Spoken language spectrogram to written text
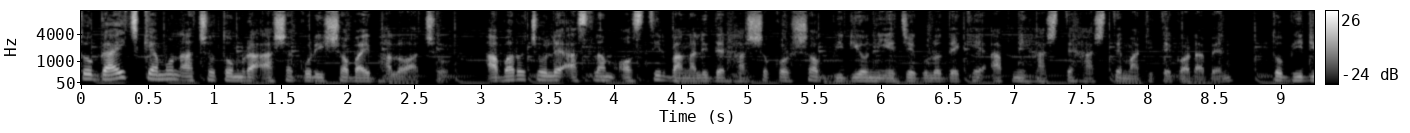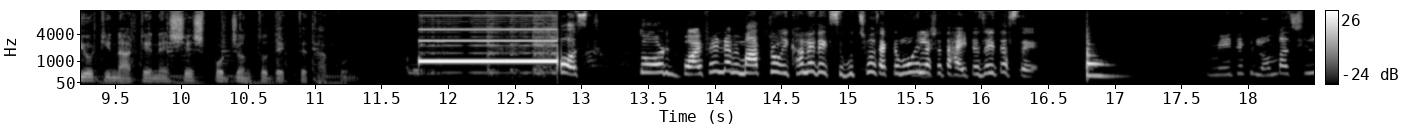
তো গাইজ কেমন আছো? তোমরা আশা করি সবাই ভালো আছো। আবারও চলে আসলাম অস্থির বাঙালিদের হাস্যকর সব ভিডিও নিয়ে যেগুলো দেখে আপনি হাসতে হাসতে মাটিতে গড়াবেন। তো ভিডিওটি না টেনে শেষ পর্যন্ত দেখতে থাকুন। তোর বয়ফ্রেন্ড আমি মাত্র ওইখানে দেখছি বুঝছ? একটা মহিলার সাথে হাইটে যাইতেছে। মেয়েটা কি লম্বা ছিল?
